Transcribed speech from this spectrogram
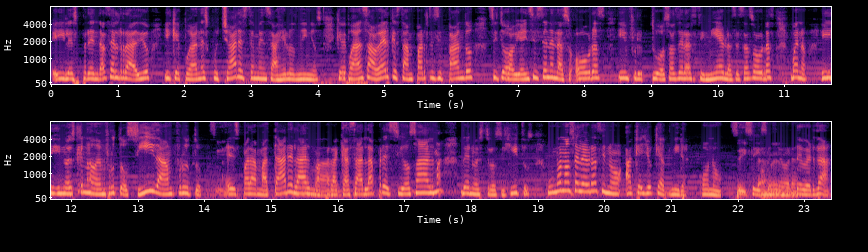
y les prendas el radio y que puedan escuchar este mensaje los niños, que puedan saber que están participando si todavía insisten en las obras infructuosas de las tinieblas. Esas obras, bueno, y, y no es que no den fruto, sí dan fruto. Sí. Es para matar el alma, para cazar la preciosa alma de nuestros hijitos. Uno no celebra sino aquello que admira, ¿o no? Sí, Sí, claro. señora. De verdad.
